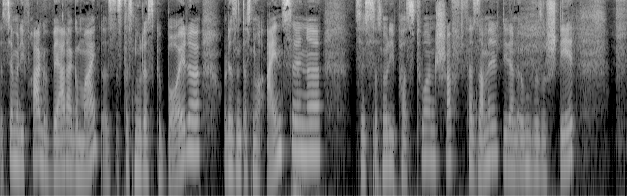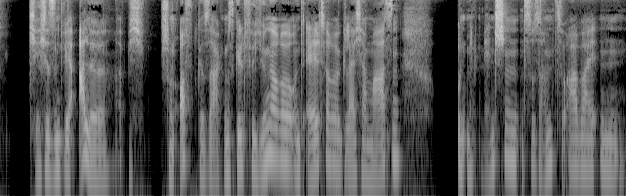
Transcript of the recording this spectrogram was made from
ist ja immer die Frage, wer da gemeint ist. Ist das nur das Gebäude oder sind das nur Einzelne? Ist das nur die Pastorenschaft versammelt, die dann irgendwo so steht? Kirche sind wir alle, habe ich schon oft gesagt. Und es gilt für Jüngere und Ältere gleichermaßen. Und mit Menschen zusammenzuarbeiten,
